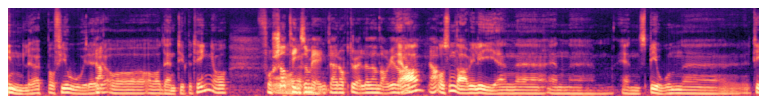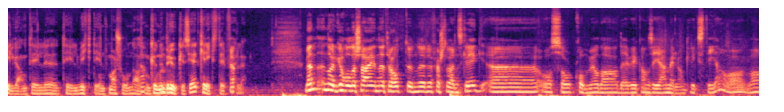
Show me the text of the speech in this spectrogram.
innløp og fjorder Ja. og, og den type ting. Og, Fortsatt og, ting som eh, egentlig er aktuelle den dag i dag. ja, Ja. og som da ville gi en, eh, en, eh, en spion eh, tilgang til, til viktig informasjon da, som Ja. kunne Mm. brukes i et krigstilfelle. Men Norge holder seg nøytralt under første verdenskrig. Eh, og så kommer jo da det vi kan si er mellomkrigstida. Og hva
